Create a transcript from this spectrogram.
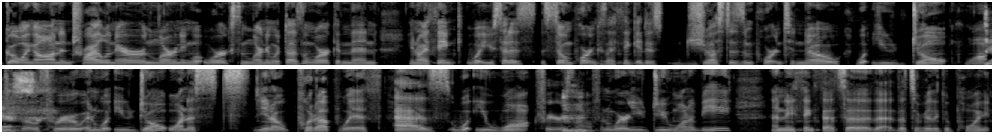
going on and trial and error and learning what works and learning what doesn't work. And then, you know, I think what you said is, is so important because I think it is just as important to know what you don't want yes. to go through and what you don't want to, you know, put up with as what you want for mm-hmm. yourself mm-hmm. and where you do want to be. And I think that's a, that, that's a really good point.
